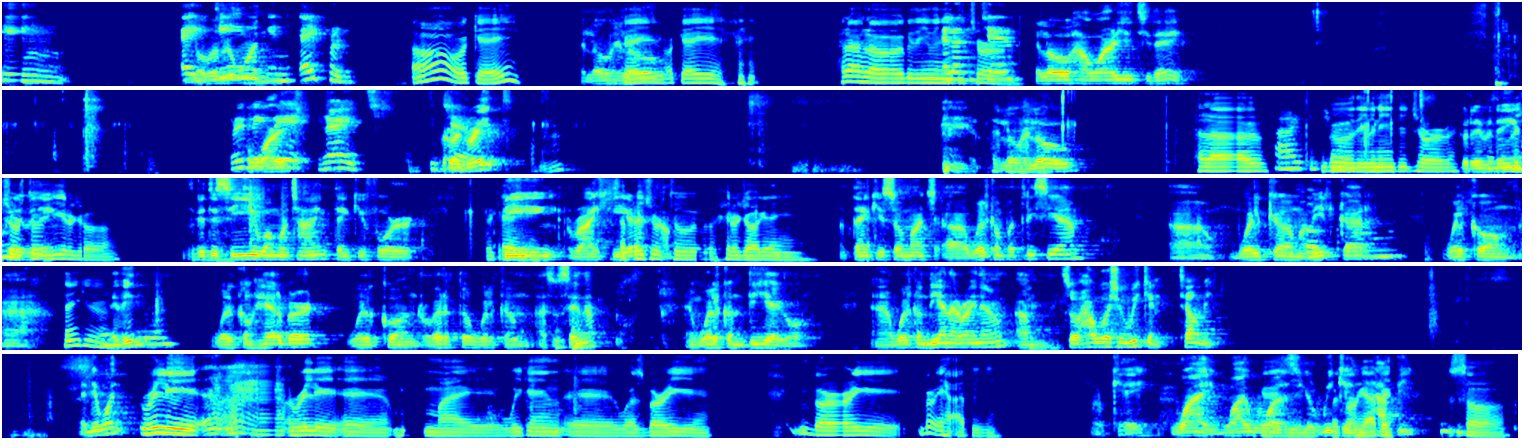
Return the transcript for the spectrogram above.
in 18 everyone. in April. Oh, okay. Hello, Okay, hello. okay. hello, hello. Good evening, Hello, teacher. teacher. Hello, how are you today? Really How are you? great, great. Very teacher. great. Mhm. Hello, Okay. hello. Hello. Hi, teacher. Good evening, teacher. Good evening, Pleasure good to hear you. It's good to see you one more time. Thank you for Okay. being right here. It's a here. pleasure Um, to hear you again. Thank you so much. Uh, welcome, Patricia. Uh, welcome, Amilcar. Welcome. Welcome, uh, Thank you. Edith. Welcome, Herbert. Welcome, Roberto. Welcome, Azucena. And welcome, Diego. Uh, welcome, Diana, right now. Um, so, how was your weekend? Tell me. Anyone? Really, really, uh, my weekend uh, was very, very, very happy. Okay. Why? Why was your was weekend happy. happy? So,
